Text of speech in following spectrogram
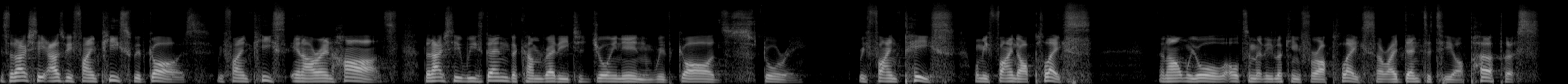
Is that actually, as we find peace with God, we find peace in our own hearts, that actually we then become ready to join in with God's story. We find peace when we find our place. And aren't we all ultimately looking for our place, our identity, our purpose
